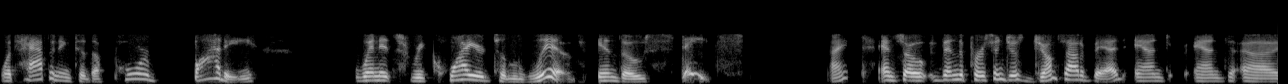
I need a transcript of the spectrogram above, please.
what's happening to the poor body when it's required to live in those states right? And so then the person just jumps out of bed and and uh,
